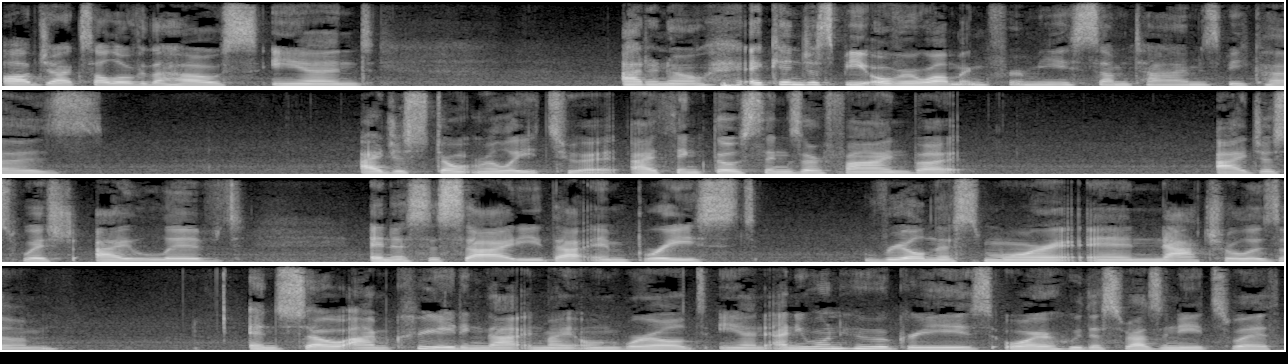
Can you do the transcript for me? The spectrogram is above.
objects all over the house and I don't know, it can just be overwhelming for me sometimes because I just don't relate to it. I think those things are fine, but I just wish I lived in a society that embraced realness more and naturalism and so I'm creating that in my own world. And anyone who agrees or who this resonates with,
